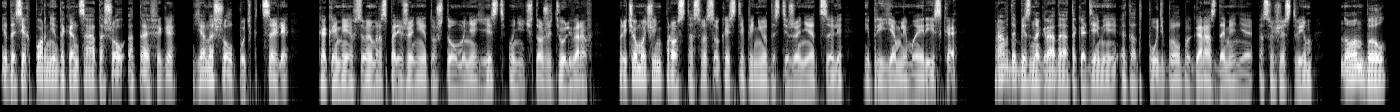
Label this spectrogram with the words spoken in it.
И до сих пор не до конца отошел от афига. Я нашел путь к цели. Как имея в своем распоряжении то, что у меня есть, уничтожить ульверов. Причем очень просто, с высокой степенью достижения цели и приемлемой риска. Правда, без награды от Академии этот путь был бы гораздо менее осуществим, но он был,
